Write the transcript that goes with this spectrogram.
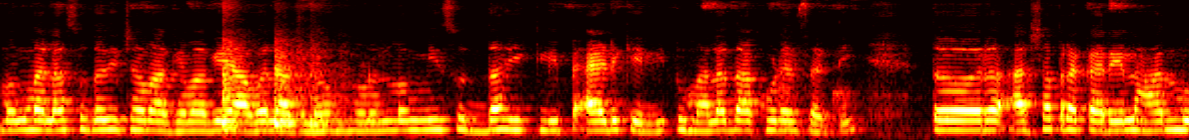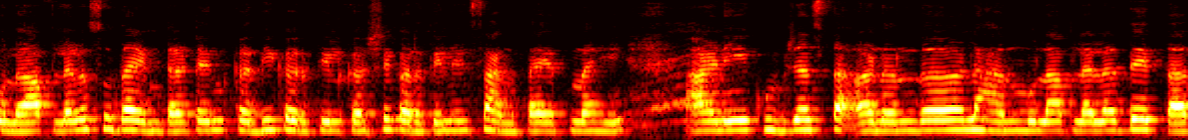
मग मला सुद्धा तिच्यामागे मागे यावं लागलं. म्हणून मग मी सुद्धा ही क्लिप ॲड केली तुम्हाला दाखवण्यासाठी. तर अशा प्रकारे लहान मुलं आपल्याला सुद्धा एंटरटेन कधी करतील कसे करतील हे सांगता येत नाही. आणि खूप जास्त आनंद लहान मुलं आपल्याला देतात.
